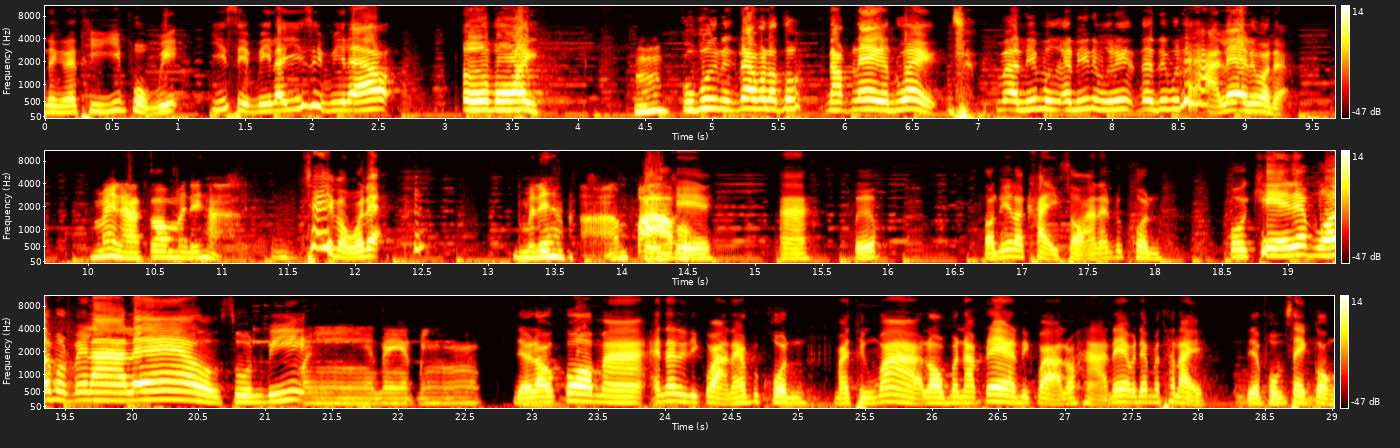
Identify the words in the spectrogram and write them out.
หนึ่งนาทียี่สิบหกวิยี่สิบวิแล้วยี่สิบวิแล้ว เออบอยหืมกูเพิ่งนึกได้ว่าเราต้องนับเลขกันด้วย อันนี้มึงอันนี้มึงนี่อันนี้มึงได้หาเลขหรือเปล่าเนี่ยไม่นะก็ไม่ได้หาเลยใช่แบบว่าวะเนี่ยไม่ได้หาเปล่าโอเคอะปึ๊บตอนนี้เราไข่อีกสองอันนั้นทุกคนโโอเค เรียบร้อยหมดเวลาแล้วศูนย์วิแม่แม่แม่ เดี๋ยวเราก็มาไอ้นั่นเลยดีกว่านะครับทุกคน หมายถึงว่าเรามานับแรกดีกว่า เราหาแรกมาได้มาเท่าไหร่ เดี๋ยวผมใส่กล่อง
